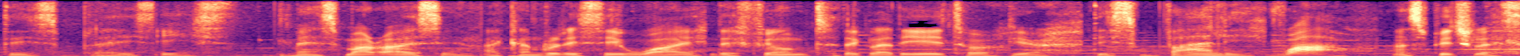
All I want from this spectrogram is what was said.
This place is mesmerizing. I can really see why they filmed The Gladiator here. This valley, wow, I'm speechless.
